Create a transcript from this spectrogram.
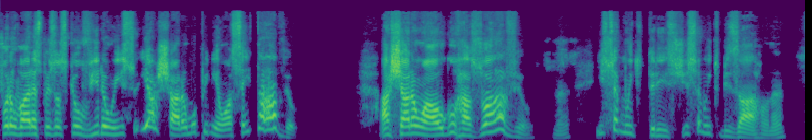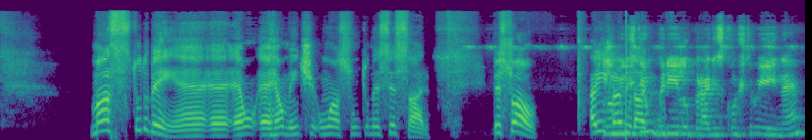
Foram várias pessoas que ouviram isso e acharam uma opinião aceitável. Acharam algo razoável. Né? Isso é muito triste, isso é muito bizarro, né? Mas tudo bem, é, é, é, é realmente um assunto necessário. Pessoal, a gente Pelo vai mudar. tem um grilo para desconstruir, né?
